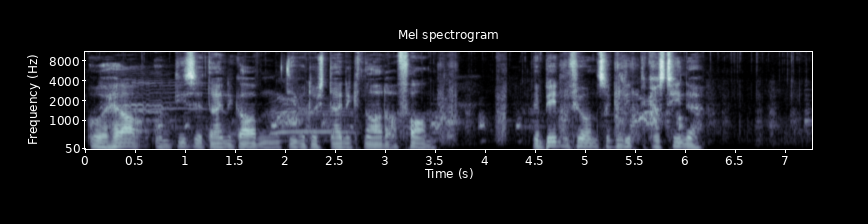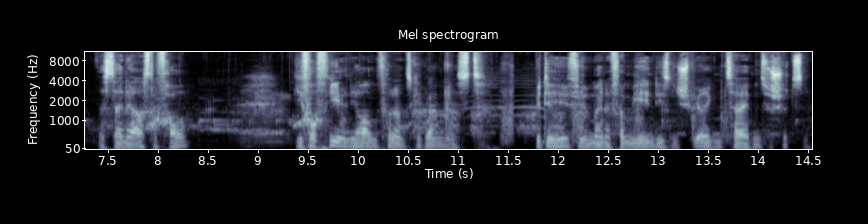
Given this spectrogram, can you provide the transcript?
o oh Herr, und diese deine Gaben, die wir durch deine Gnade erfahren. Wir beten für unsere geliebte Christine. Das ist deine erste Frau, die vor vielen Jahren von uns gegangen ist. Bitte hilf mir, meine Familie in diesen schwierigen Zeiten zu schützen.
